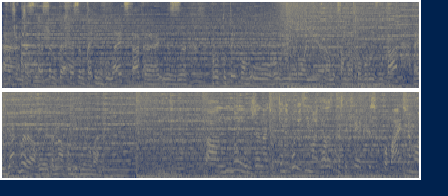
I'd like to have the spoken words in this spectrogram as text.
Е, Вже можна СМТ СМТ Інгулець, так е, із прототипом у головній ролі Олександра Коборознюка. Е, Як ви реагуєте на подібні новини? А, ну вже будуть таки якщо побачимо.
